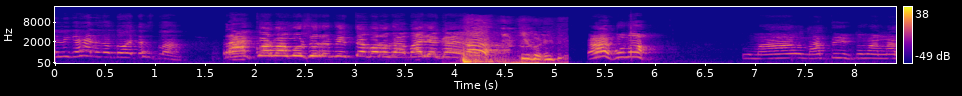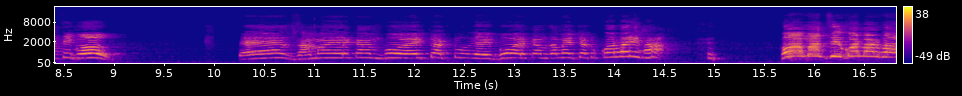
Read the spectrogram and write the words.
এলিগা হেলে তো দইতাছিলাম রাগ করবা মুসুরে বিদ্যা করো গা বাইরে গায়ে কি করে এই শুনো। তোমার নাতি তোমার নাতি বউ। তে জামাইয়ের কাম বউ একটু একটু এই বউয়ের কাম জামাই একটু একটু করবারই ভা। ও মানছি করবার ভা।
